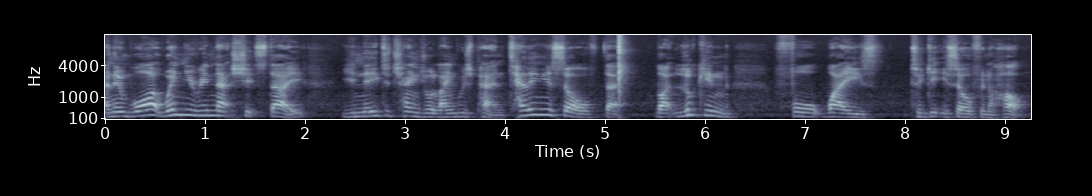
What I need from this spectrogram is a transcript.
And then why when you're in that shit state, you need to change your language pattern, telling yourself that like looking for ways to get yourself in a hole.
